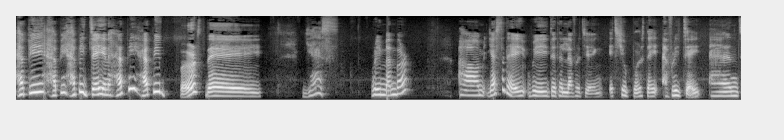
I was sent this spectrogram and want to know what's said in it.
Happy, happy, happy day and happy, happy birthday. Yes, remember? Um, yesterday we did a leveraging. It's your birthday every day. And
